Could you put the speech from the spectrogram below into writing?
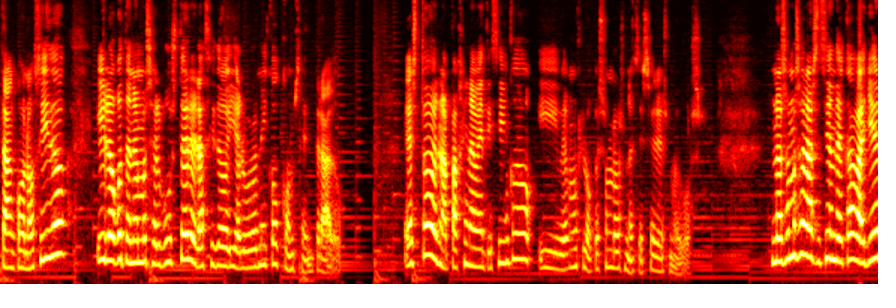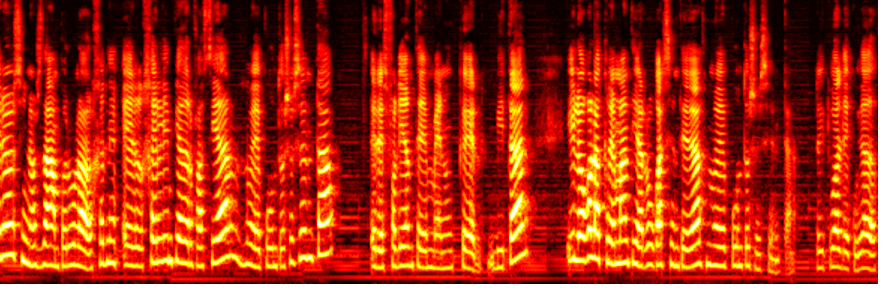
tan conocido, y luego tenemos el booster, el ácido hialurónico concentrado. Esto en la página 25 y vemos lo que son los neceseres nuevos. Nos vamos a la sección de caballeros y nos dan por un lado el gel, el gel limpiador facial 9.60 el esfoliante Menker Vital y luego la crema antiarrugas en edad 9.60, ritual de cuidado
